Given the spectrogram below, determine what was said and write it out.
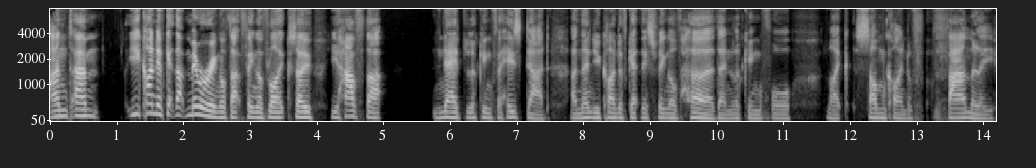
and um. You kind of get that mirroring of that thing of like, so you have that Ned looking for his dad, and then you kind of get this thing of her then looking for like some kind of family,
